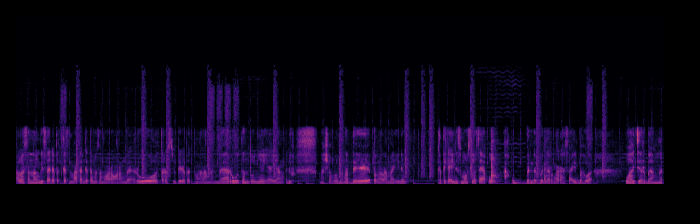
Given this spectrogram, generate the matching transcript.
kalau senang bisa dapat kesempatan ketemu sama orang-orang baru terus juga dapat pengalaman baru tentunya ya yang aduh masya allah banget deh pengalaman ini. Ketika ini semua selesai aku aku bener-bener ngerasain bahwa wajar banget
